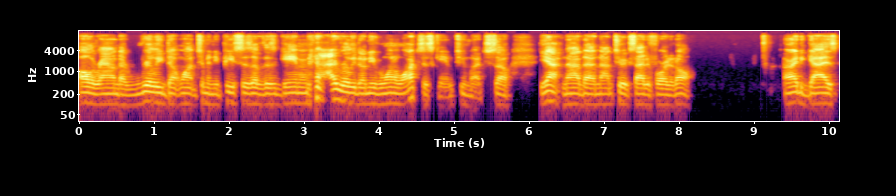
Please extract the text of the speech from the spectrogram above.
all around. I really don't want too many pieces of this game. I mean, I really don't even want to watch this game too much. So yeah, not uh, not too excited for it at all. All righty, guys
